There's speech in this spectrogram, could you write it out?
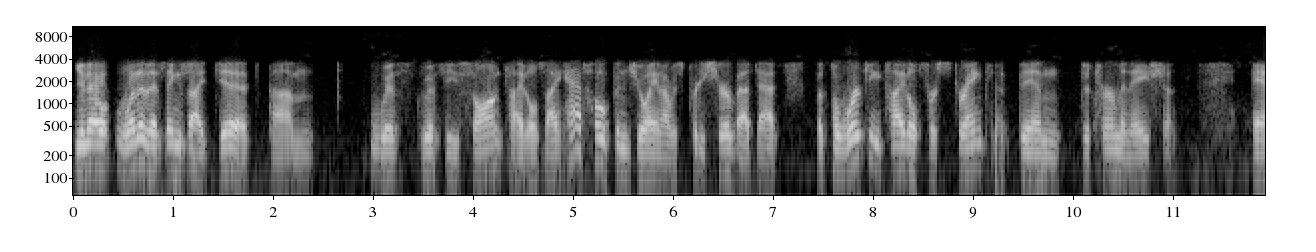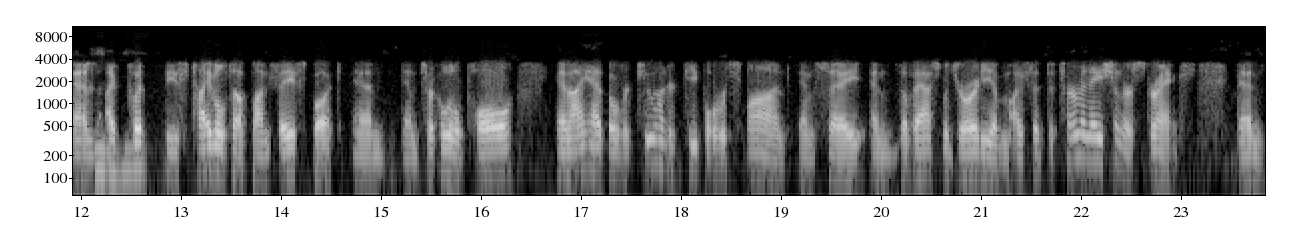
you know, one of the things I did um, with with these song titles, I had hope and joy, and I was pretty sure about that. But the working title for strength had been determination, and I Mhm. put these titles up on Facebook and and took a little poll. And I had over 200 people respond and say, and the vast majority of them, I said determination or strength, and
